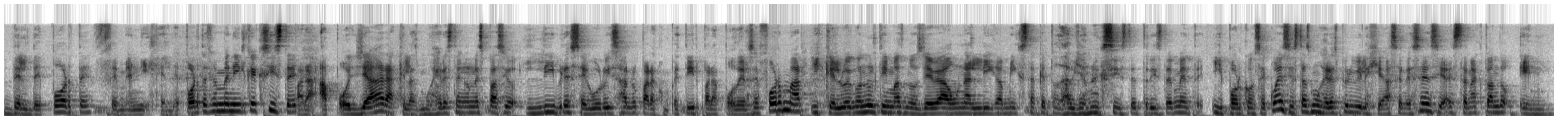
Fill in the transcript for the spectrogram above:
del deporte femenil. El deporte femenil que existe para apoyar a que las mujeres tengan un espacio libre, seguro y sano para competir, para poderse formar y que luego en últimas nos lleve a una liga mixta que todavía no existe tristemente. Y por consecuencia, estas mujeres privilegiadas en esencia están actuando en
